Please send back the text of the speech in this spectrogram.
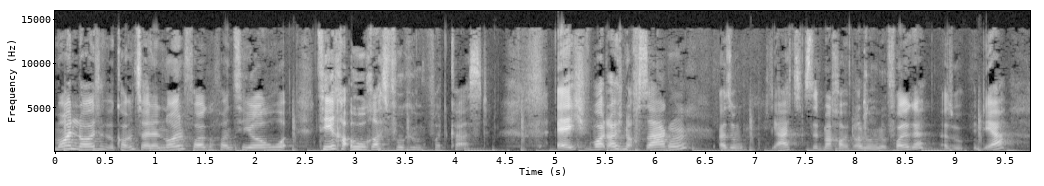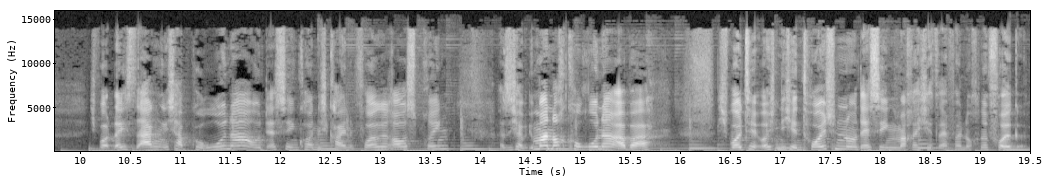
Moin Leute, willkommen zu einer neuen Folge von Teraoras Pokémon Podcast. Äh, ich wollte euch noch sagen, also ja, ich mache heute auch noch eine Folge, also in der. Ich wollte euch sagen, ich habe Corona und deswegen konnte ich keine Folge rausbringen. Also ich habe immer noch Corona, aber ich wollte euch nicht enttäuschen und deswegen mache ich jetzt einfach noch eine Folge.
